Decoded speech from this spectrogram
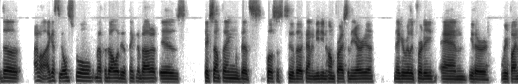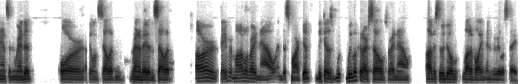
The I don't know. I guess the old school methodology of thinking about it is pick something that's closest to the kind of median home price in the area, make it really pretty, and either refinance it and rent it, or go and sell it and renovate it and sell it. Our favorite model right now in this market, because we look at ourselves right now. Obviously, we do a lot of volume in real estate,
